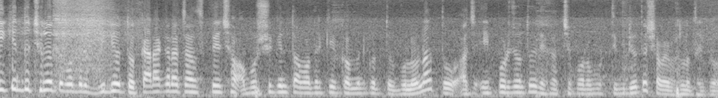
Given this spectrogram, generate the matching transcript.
এই কিন্তু ছিল তোমাদের ভিডিও তো কারা কারা চান্স পেয়েছ অবশ্যই কিন্তু আমাদেরকে কমেন্ট করতে বলো না। তো আজ এই পর্যন্তই, দেখা হচ্ছে পরবর্তী ভিডিওতে সবাই ভালো থেকো।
